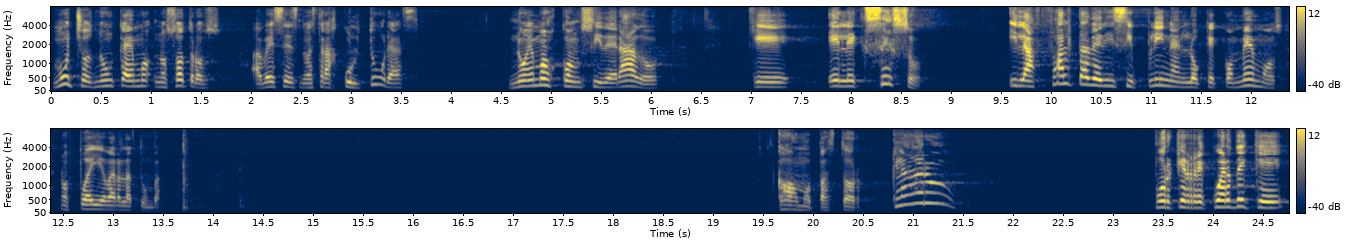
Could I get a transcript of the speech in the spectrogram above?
Muchos nunca hemos, nosotros, a veces nuestras culturas, no hemos considerado que el exceso y la falta de disciplina en lo que comemos nos puede llevar a la tumba. ¿Cómo, pastor? Claro. Porque recuerde que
